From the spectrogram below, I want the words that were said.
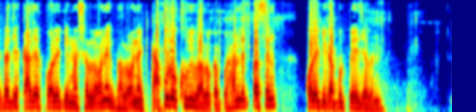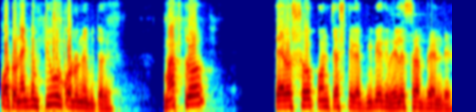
এটা যে কাজের কোয়ালিটি মাসাল্লাহ অনেক ভালো, অনেক। কাপড়ও খুবই ভালো কাপড় হান্ড্রেড পার্সেন্ট কোয়ালিটি কাপড় পেয়ে যাবেন। কটন একদম পিওর কটনের ভিতরে। মাত্র তেরোশো পঞ্চাশ টাকা বিবেক রেলেসরা ব্র্যান্ডের।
